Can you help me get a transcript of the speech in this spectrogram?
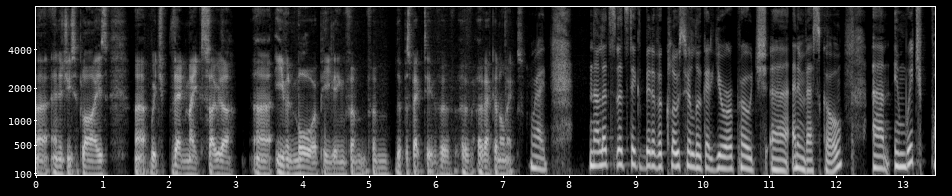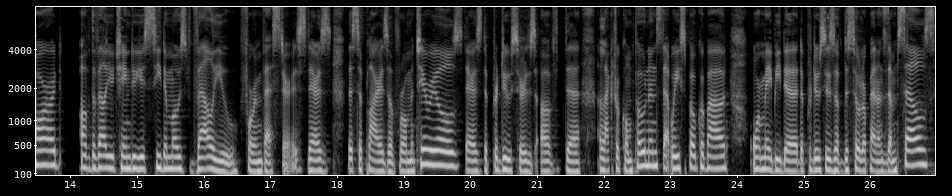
uh, energy supplies, uh, which then makes solar uh, even more appealing from from the perspective of, of, of, economics. Right. Now let's let's take a bit of a closer look at your approach uh, at Invesco. Um, in which part of the value chain do you see the most value for investors? There's the suppliers of raw materials, there's the producers of the electro components that we spoke about, or maybe the, the producers of the solar panels themselves.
